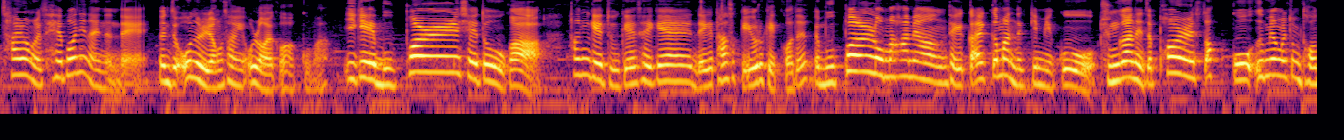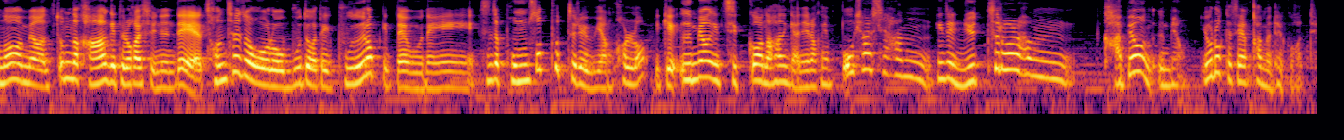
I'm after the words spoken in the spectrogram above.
촬영을 세 번이나 했는데 왠지 오늘 영상이 올라갈 것 같구만. 이게 무펄 섀도우가 한 개, 두 개, 세 개, 네 개, 다섯 개 이렇게 있거든. 무펄로만 하면 되게 깔끔한 느낌이고 중간에 이제 펄 섞고 음영을 좀 더 넣으면 좀 더 강하게 들어갈 수 있는데 전체적으로 무드가 되게 부드럽기 때문에 진짜 봄 소프트를 위한 컬러? 이렇게 음영이 짙거나 하는 게 아니라 그냥 뽀샤시한 굉장히 뉴트럴한 가벼운 음영 이렇게 생각하면 될 것 같아.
